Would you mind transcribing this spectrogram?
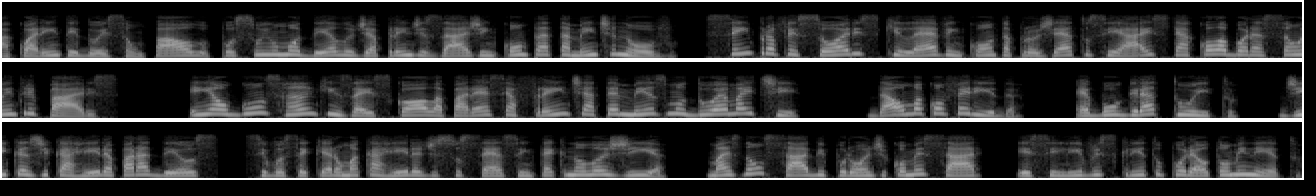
A 42 São Paulo possui um modelo de aprendizagem completamente novo, sem professores que levem em conta projetos reais e a colaboração entre pares. Em alguns rankings, a escola aparece à frente até mesmo do MIT. Dá uma conferida. É book gratuito. Dicas de carreira para Deus. Se você quer uma carreira de sucesso em tecnologia, mas não sabe por onde começar, esse livro escrito por Elton Mineto,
